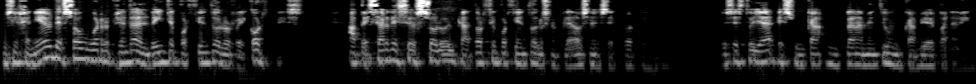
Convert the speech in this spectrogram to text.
los ingenieros de software representan el 20% de los recortes, a pesar de ser solo el 14% de los empleados en el sector entonces esto ya es un, claramente un cambio de paradigma.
